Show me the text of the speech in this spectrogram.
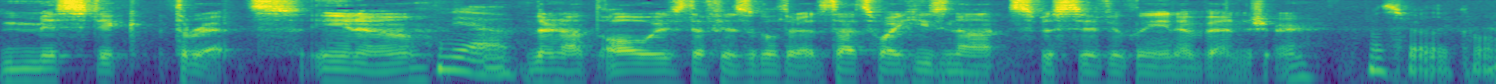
mystic threats, you know? Yeah. They're not always the physical threats. That's why he's not specifically an Avenger. That's really cool.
